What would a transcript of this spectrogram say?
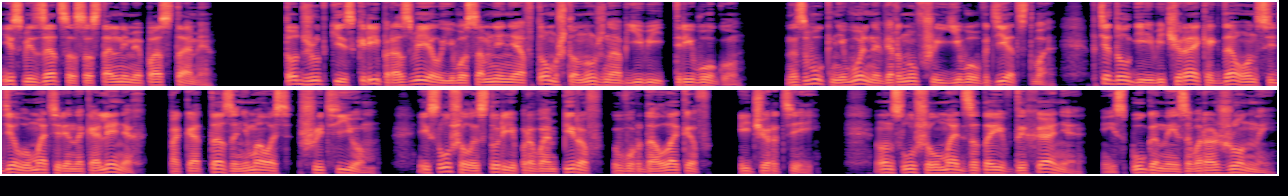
и связаться с остальными постами. Тот жуткий скрип развеял его сомнения в том, что нужно объявить тревогу. Звук, невольно вернувший его в детство, в те долгие вечера, когда он сидел у матери на коленях, пока та занималась шитьем, и слушал истории про вампиров, вурдалаков и чертей. Он слушал мать, затаив дыхание, испуганный и завороженный,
